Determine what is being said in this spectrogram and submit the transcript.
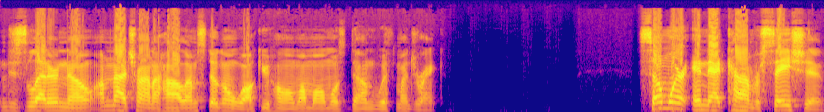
and just let her know I'm not trying to holler. I'm still going to walk you home. I'm almost done with my drink. Somewhere in that conversation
